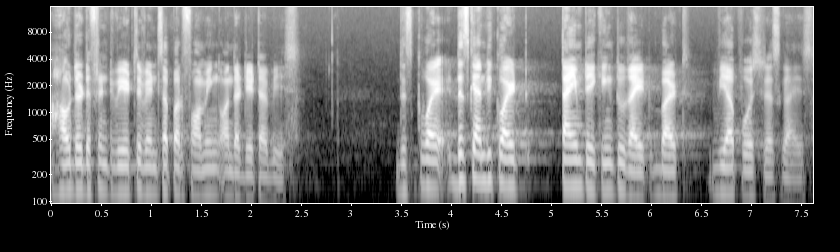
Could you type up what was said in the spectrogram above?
how the different wait events are performing on the database. This, quite, this can be quite time-taking to write, but we are Postgres guys.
